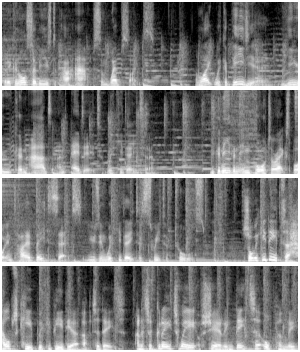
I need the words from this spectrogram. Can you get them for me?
but it can also be used to power apps and websites. And like Wikipedia, you can add and edit Wikidata. You can even import or export entire datasets using Wikidata's suite of tools. So Wikidata helps keep Wikipedia up to date, and it's a great way of sharing data openly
